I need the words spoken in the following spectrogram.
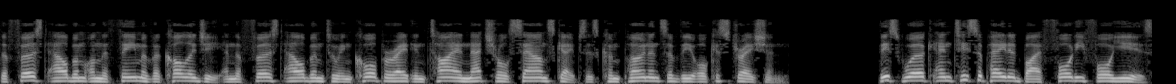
the first album on the theme of ecology and the first album to incorporate entire natural soundscapes as components of the orchestration. This work anticipated by 44 years,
